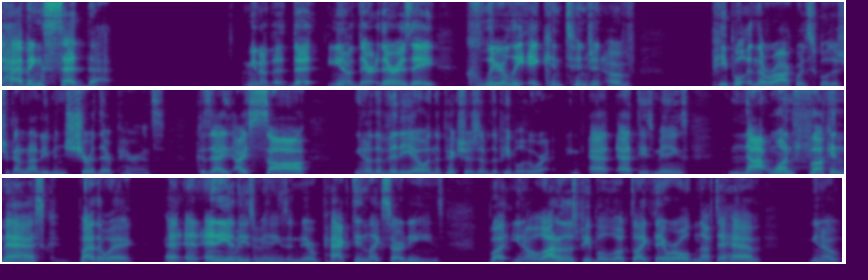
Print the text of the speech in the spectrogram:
having said that, you know that that you know there there is a clearly a contingent of people in the Rockwood School District. I'm not even sure their parents because I I saw you know the video and the pictures of the people who were at at these meetings. Not one fucking mask, by the way, at, at any of these meetings, and they were packed in like sardines. But you know, a lot of those people looked like they were old enough to have, you know,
